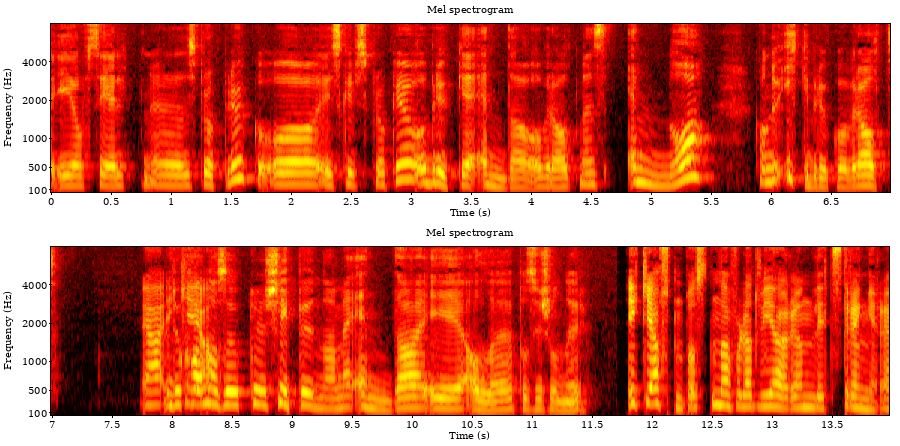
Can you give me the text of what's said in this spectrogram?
i offisielt uh, språkbruk og i skriftspråket å bruke enda overalt. Mens ennå kan du ikke bruke overalt. Ja, ikke, du kan ja. altså slippe unna med enda i alle posisjoner. Ikke i Aftenposten, da, fordi vi har en litt strengere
